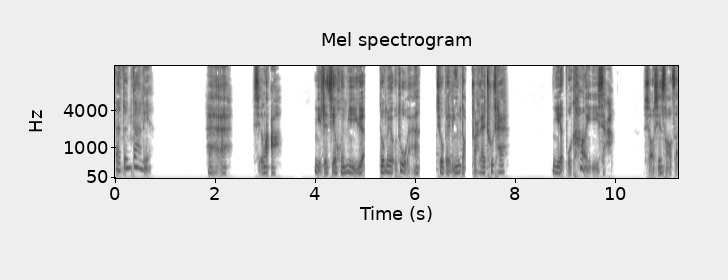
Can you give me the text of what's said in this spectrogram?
打断大脸：“哎哎哎，行了啊！”你这结婚蜜月都没有度完，就被领导抓来出差，你也不抗议一下，小心嫂子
